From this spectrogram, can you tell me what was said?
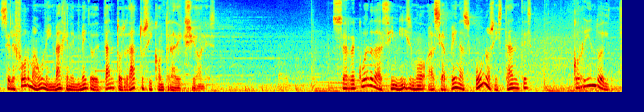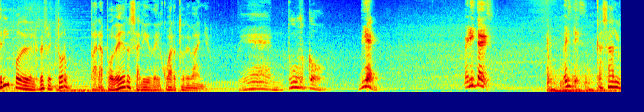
Se le forma una imagen en medio de tantos datos y contradicciones. Se recuerda a sí mismo hace apenas unos instantes corriendo el trípode del reflector para poder salir del cuarto de baño. Bien, turco. Bien. Benítez. Benítez. Casal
